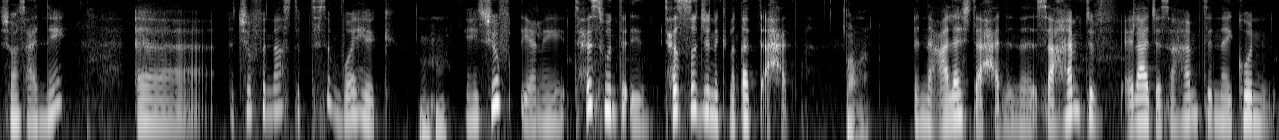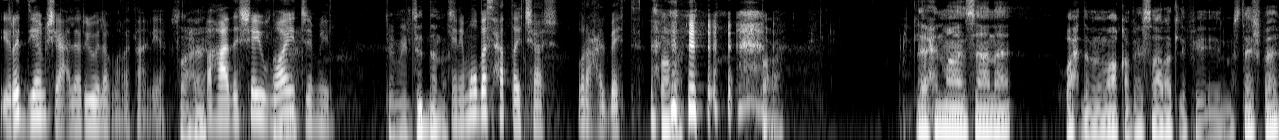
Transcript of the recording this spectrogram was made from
شلون ساعدني؟ آه، تشوف الناس تبتسم بوجهك. يعني تشوف يعني تحس وانت تحس صدق إنك نقدت أحد. طبعا. ان عالجت أحد ان ساهمت في علاجه ساهمت إنه يكون يرد يمشي على ريوله مرة ثانية. صحيح. فهذا الشيء. وايد جميل. جميل جدا أصلاً. يعني مو بس حطيت شاش وراح البيت. طبعا. طبعا. للحين ما انسى أنا واحدة من المواقف اللي صارت لي في المستشفى.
